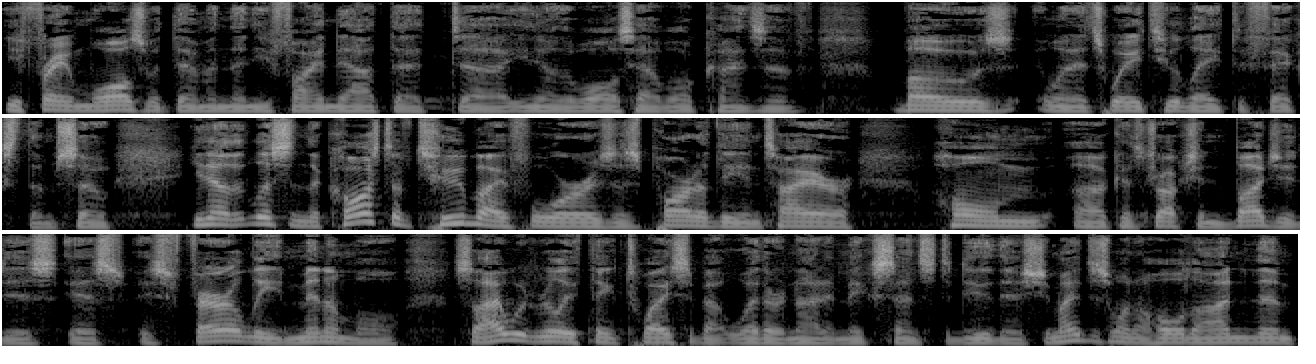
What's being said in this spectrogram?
you frame walls with them, and then you find out that uh, you know the walls have all kinds of bows when it's way too late to fix them. So, you know, listen, the cost of two by fours as part of the entire home uh, construction budget is is is fairly minimal. So I would really think twice about whether or not it makes sense to do this. You might just want to hold on to them,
